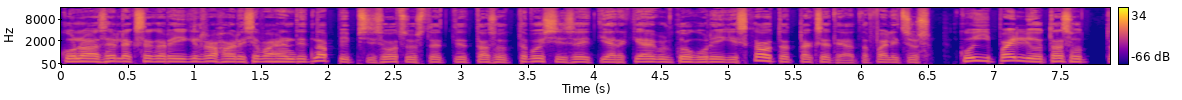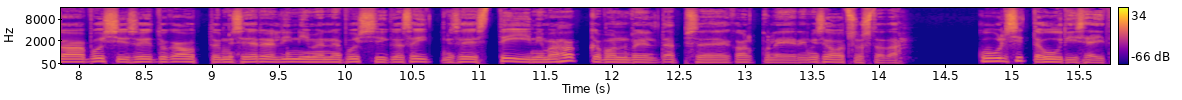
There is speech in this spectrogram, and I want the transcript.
kuna selleks aga riigil rahalisi vahendeid napib, siis otsustati, et tasuta bussisõit järk-järgult kogu riigis kaotatakse, teatab valitsus. kui palju tasuta bussisõidu kaotamise järel inimene bussiga sõitmise eest teenima hakkab, on veel täpse kalkuleerimise otsustada. kuulsite uudiseid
